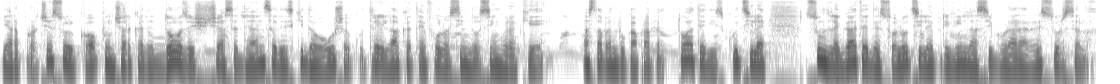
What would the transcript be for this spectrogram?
iar procesul COP încearcă de 26 de ani să deschidă o ușă cu trei lacăte folosind o singură cheie. Asta pentru că aproape toate discuțiile sunt legate de soluțiile privind asigurarea resurselor.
